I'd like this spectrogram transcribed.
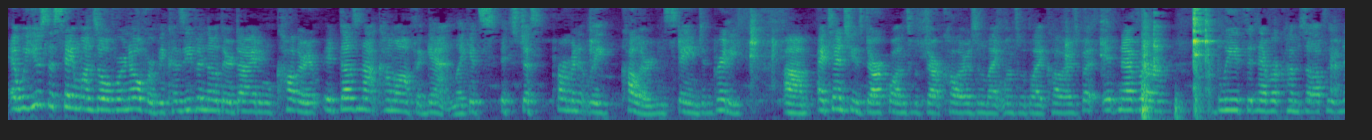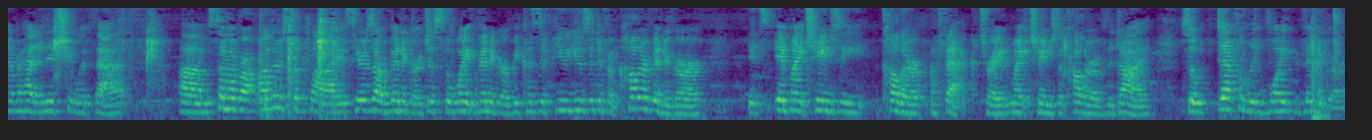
And we use the same ones over and over because even though they're dyed and colored, it does not come off again. Like it's it's just permanently colored and stained and pretty. Um, I tend to use dark ones with dark colors and light ones with light colors, but it never bleeds, it never comes off. We've never had an issue with that. Um, some of our other supplies, here's our vinegar, just the white vinegar, because if you use a different color vinegar, it's it might change the color effect, right? It might change the color of the dye. So definitely white vinegar.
